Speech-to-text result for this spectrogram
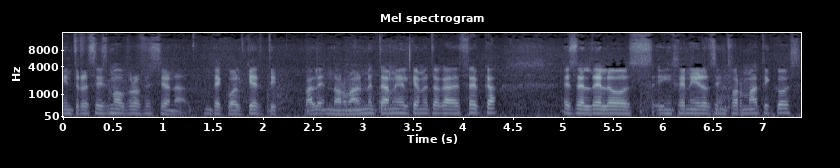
intrusismo profesional de cualquier tipo, ¿vale? Normalmente a mí el que me toca de cerca es el de los ingenieros informáticos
